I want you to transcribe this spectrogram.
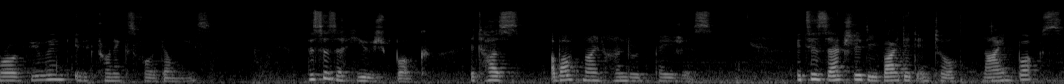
reviewing Electronics for Dummies. This is a huge book. It has about 900 pages. It is actually divided into nine books.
